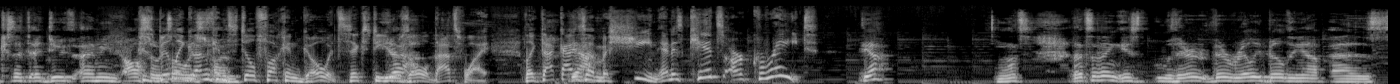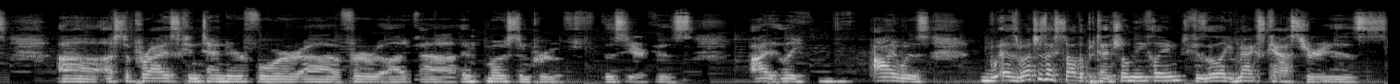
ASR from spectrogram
because I, I, do. I mean, also Billy Gunn fun. can still fucking go at sixty yeah. years old. That's why. Like that guy's yeah. a machine, and his kids are great. Yeah, well, that's that's the thing is they're they're really building up as uh, a surprise contender for uh, for like uh, most improved this year because I like I was as much as I saw the potential in the acclaimed because like Max Caster is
